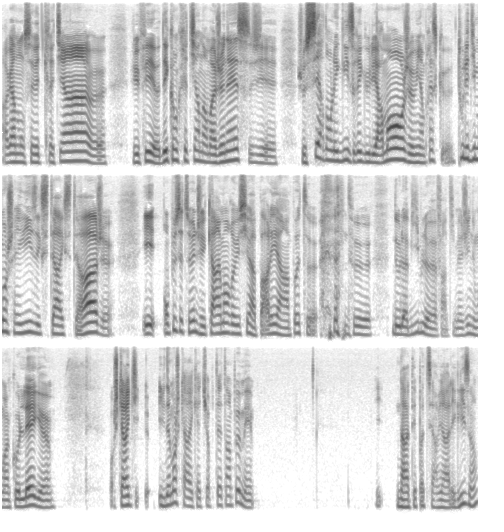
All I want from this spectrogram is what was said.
Regarde mon CV de chrétien, euh, j'ai fait euh, des camps chrétiens dans ma jeunesse, je sers dans l'église régulièrement, je viens presque tous les dimanches à l'église, etc. etc. Et en plus, cette semaine, j'ai carrément réussi à parler à un pote de, de la Bible, enfin, t'imagines, ou un collègue. Je évidemment, je caricature peut-être un peu, mais n'arrêtez pas de servir à l'église. Hein.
